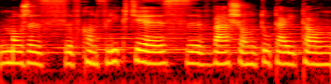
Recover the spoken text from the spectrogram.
może z, w konflikcie z waszą tutaj tą,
